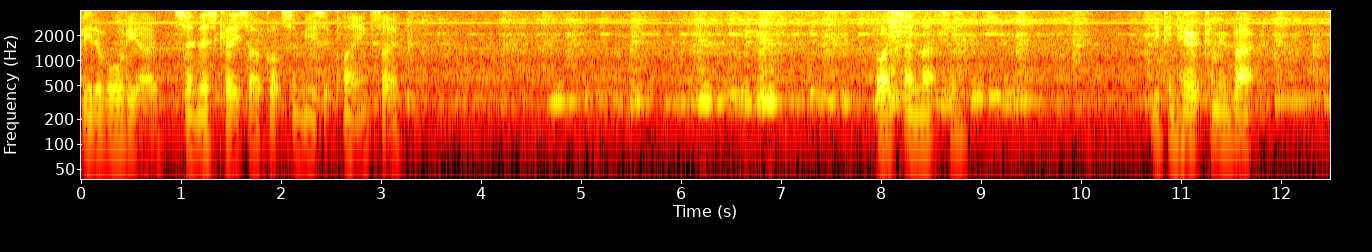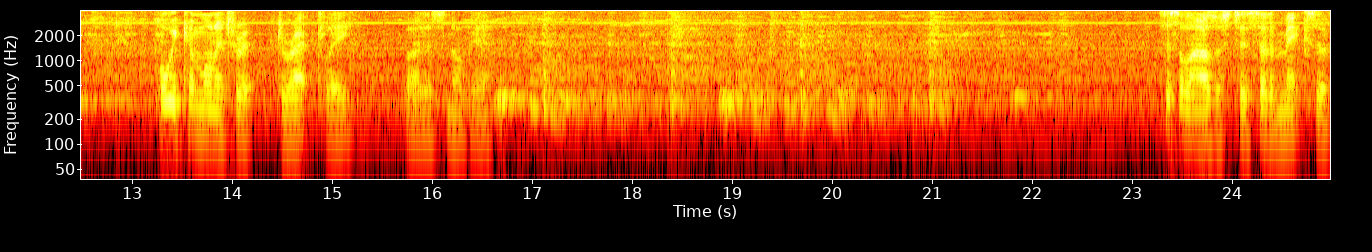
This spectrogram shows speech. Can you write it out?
feed of audio, so in this case I've got some music playing so if I send that to you can hear it coming back or we can monitor it directly by this knob here. This allows us to set a mix of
